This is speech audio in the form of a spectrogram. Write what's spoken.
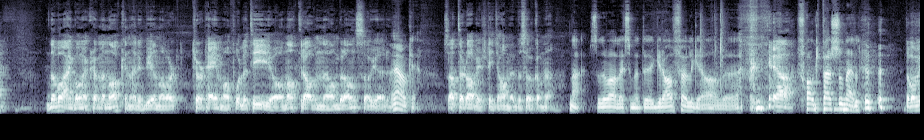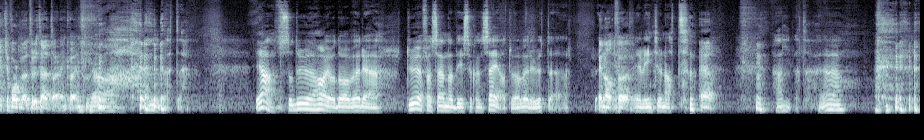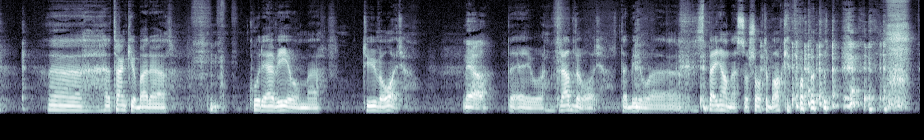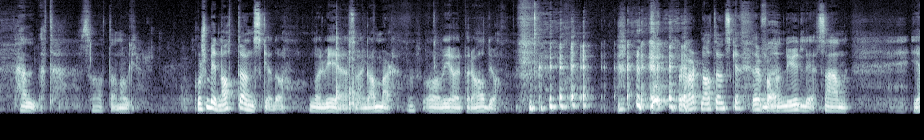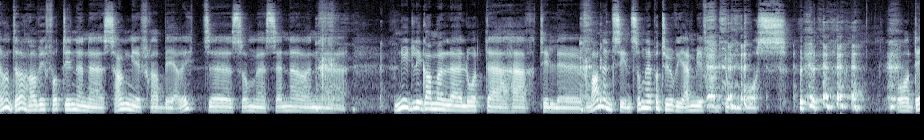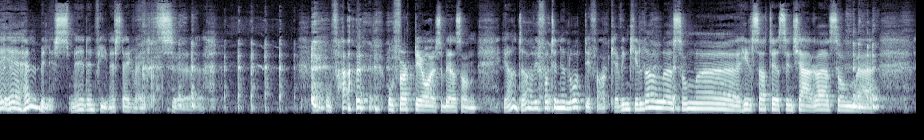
Det var en gang jeg klemte naken her i byen og ble kjørt hjem av politi og nattravne ambulanse og greier. Ja, okay. Så etter da ville de ikke ha med besøkene med. Nei, så det var liksom et gravfølge av eh, ja, fagpersonell. Det var mye folk med autoritet der den kvelden. ja, helvete. Ja, så du har jo da vært Du er først en av de som kan si at du har vært ute En natt før. en vinternatt. Ja. Helvete. Ja, ja. Eh, jeg tenker jo bare Hvor er vi om eh, 20 år? ja. Det er jo 30 år. Det blir jo eh, spennende å se tilbake på. Helvete. Satan òg. Hvordan blir nattønsket da, når vi er sånn gamle og vi hører på radioen? Har du hørt nattønsket? Det er jo faen nydelig. Sånn Ja, da har vi fått inn en eh, sang fra Berit, eh, som sender en eh, Nydelig gammel eh, låt eh, her til eh, mannen sin, som er på tur hjem fra Dombås. Og det er Hellbillies med den fineste jeg veit. Om, 40 år så blir det sånn Ja, da har vi fått inn en låt fra Kevin Kildahl som uh, hilser til sin kjære som uh,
